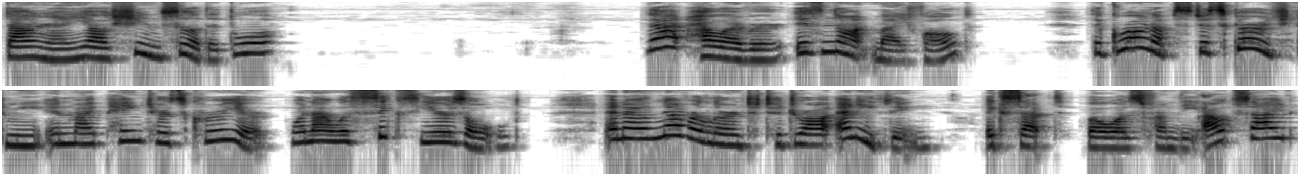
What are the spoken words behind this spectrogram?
当然要逊色得多。That, however, is not my fault. The grown-ups discouraged me in my painter's career when I was six years old, and I never learned to draw anything except boas from the outside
